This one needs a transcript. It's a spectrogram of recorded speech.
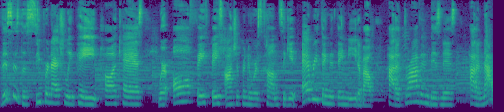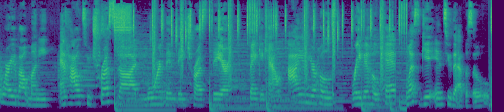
This is the Supernaturally Paid podcast where all faith based entrepreneurs come to get everything that they need about how to thrive in business, how to not worry about money, and how to trust God more than they trust their bank account. I am your host, Raven Hoquette. Let's get into the episode.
